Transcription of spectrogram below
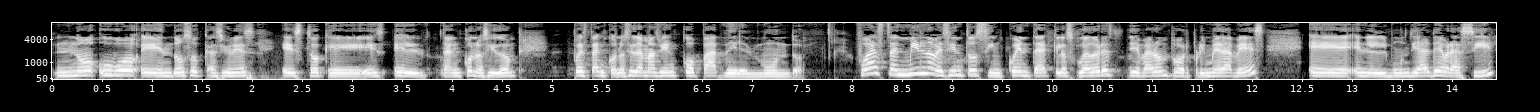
no hubo en dos ocasiones esto que es el tan conocido, pues tan conocida más bien Copa del Mundo. Fue hasta en 1950 que los jugadores llevaron por primera vez eh, en el Mundial de Brasil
